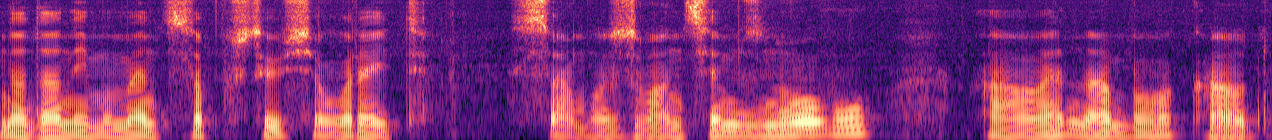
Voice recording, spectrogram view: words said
на даний момент запустився в рейд самозванцем знову, але на блокаду.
